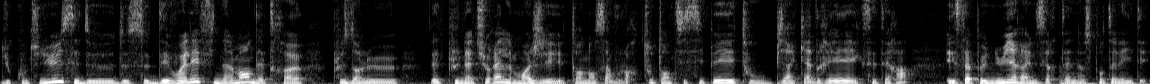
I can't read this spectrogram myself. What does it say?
du contenu, c'est de, de, se dévoiler finalement, d'être plus dans le d'être plus naturel. Moi, j'ai tendance à vouloir tout anticiper, tout bien cadrer, etc et ça peut nuire à une certaine spontanéité.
